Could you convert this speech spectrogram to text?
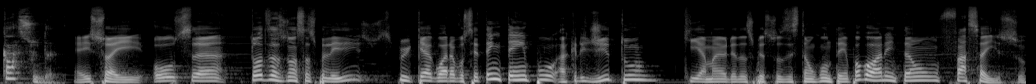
classuda. É isso aí. Ouça todas as nossas playlists, porque agora você tem tempo, acredito que a maioria das pessoas estão com tempo agora, então faça isso.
